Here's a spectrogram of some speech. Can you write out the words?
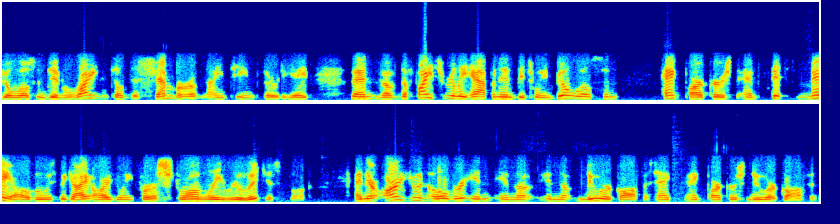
Bill Wilson didn't write until December of 1938. Then the, the fights really happen in between Bill Wilson, Hank Parkhurst, and Fitz Mayo, who was the guy arguing for a strongly religious book. And they're arguing over in, in the in the Newark office, Hank, Hank Parkhurst's Newark office.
